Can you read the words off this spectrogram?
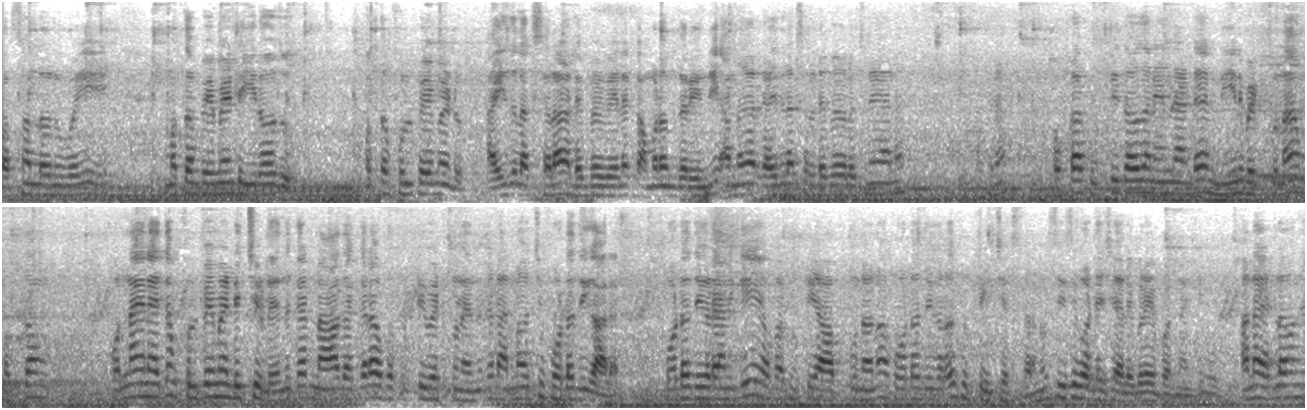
పర్సనల్ లోన్ పోయి మొత్తం పేమెంట్ ఈరోజు మొత్తం ఫుల్ పేమెంట్. ఐదు లక్షల డెబ్బై వేలకు అమ్మడం జరిగింది. అన్నగారికి ఐదు లక్షల డెబ్బై వేలు వచ్చినాయి అన్న. ఓకేనా? ఒక ఫిఫ్టీ థౌసండ్ ఏంటంటే నేను పెట్టుకున్నా. మొత్తం కొన్నాయన అయితే ఫుల్ పేమెంట్ ఇచ్చిండు. ఎందుకంటే నా దగ్గర ఒక ఫిఫ్టీ పెట్టుకున్నాను ఎందుకంటే అన్న వచ్చి ఫోటో దిగాలి. ఫోటో దిగడానికి ఒక ఫిఫ్టీ ఆపుకున్నాను. ఆ ఫోటో దిగడం ఫిఫ్టీ ఇచ్చేస్తాను. సీసీ కొట్టేసేయాలి ఇబ్రాహీపట్నానికి అన్న ఎట్లా ఉంది?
